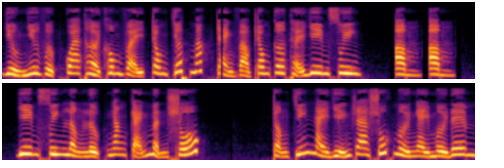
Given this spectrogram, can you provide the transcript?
dường như vượt qua thời không vậy, trong chớp mắt tràn vào trong cơ thể Diêm Xuyên. Ầm, ầm. Diêm Xuyên lần lượt ngăn cản mệnh số. Trận chiến này diễn ra suốt 10 ngày 10 đêm.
